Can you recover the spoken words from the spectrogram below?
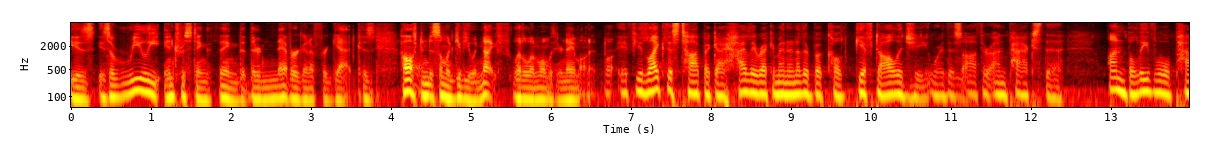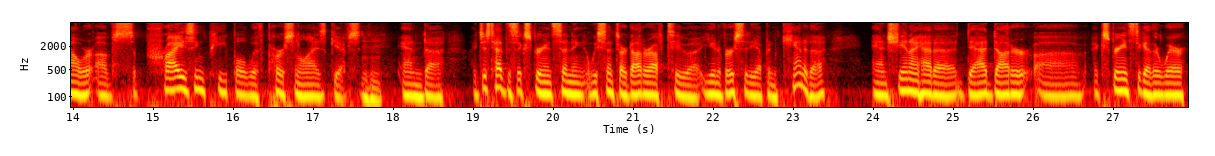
is is a really interesting thing that they're never going to forget. Because how often does someone give you a knife let alone one with your name on it? Well if you like this topic i highly recommend another book called giftology where this author unpacks the unbelievable power of surprising people with personalized gifts. Mm-hmm. And uh, I just had this experience sending, we sent our daughter off to a university up in Canada. And she and I had a dad daughter uh, experience together where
